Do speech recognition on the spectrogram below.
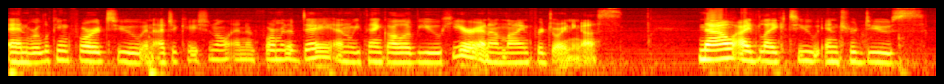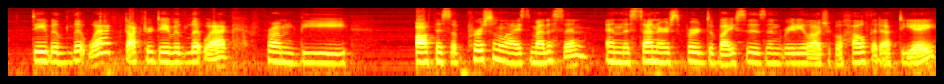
And we're looking forward to an educational and informative day, and we thank all of you here and online for joining us. Now I'd like to introduce David Litwack, Dr. David Litwack from the Office of Personalized Medicine and the Centers for Devices and Radiological Health at FDA.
